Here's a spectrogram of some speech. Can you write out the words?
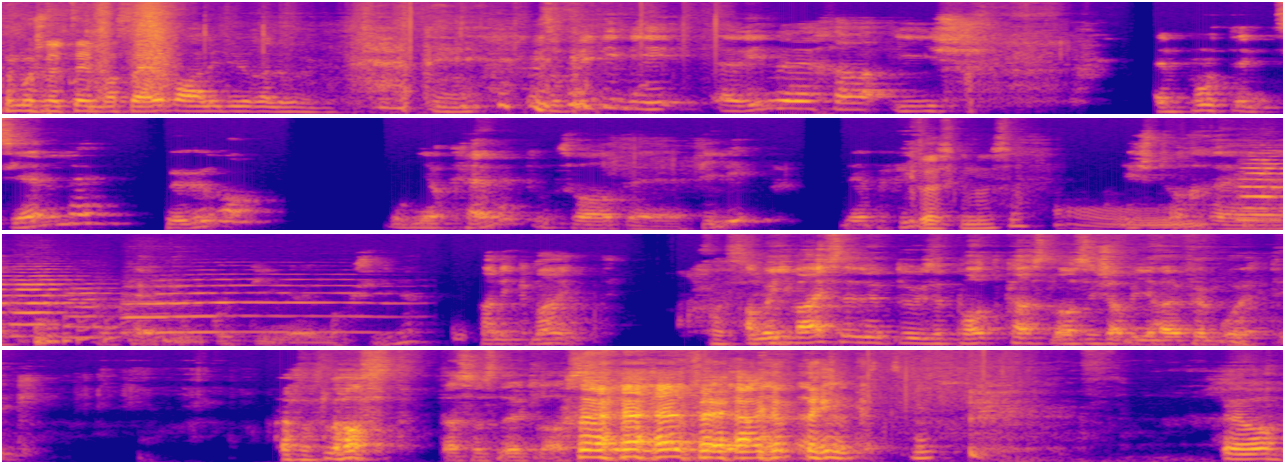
du musst nicht immer selber alle Türen schauen. Soviel ich mich erinnern kann, ist ein potenzieller Hörer, den wir kennen, und zwar der Philipp. Lieber Philipp, Grüß raus. ist doch äh, okay, gute immer gewesen. Ne? Habe ich gemeint. Aber ich weiß nicht, ob du unseren Podcast hörst, aber ich habe eine Vermutung, dass er es lässt. dass es nicht lässt. Wer hat gedacht. Ja,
